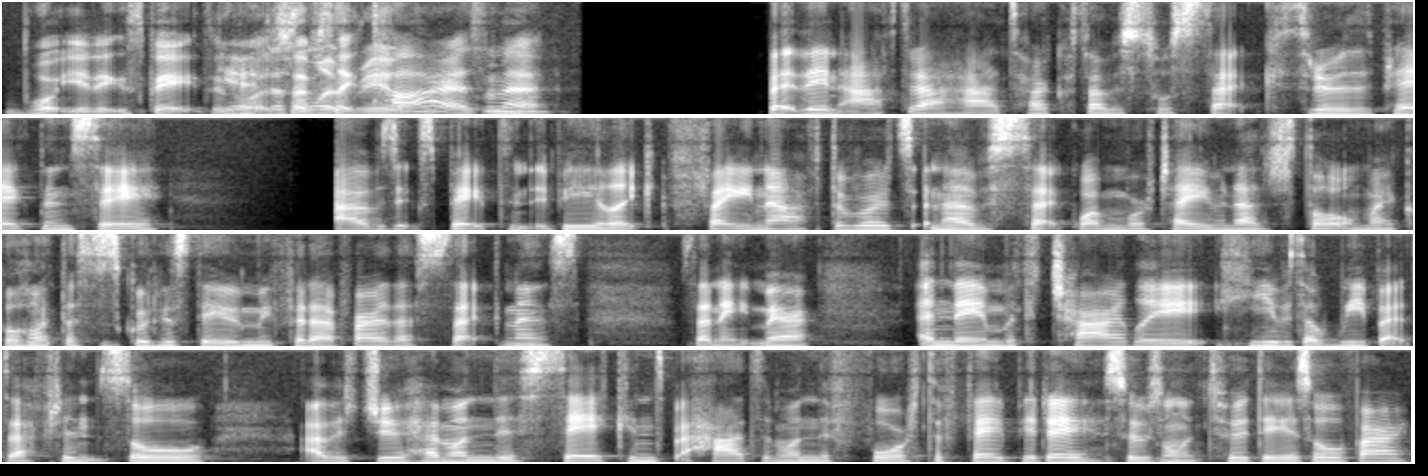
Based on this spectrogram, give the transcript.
what you'd expect. and Yeah, it doesn't look like real. tar, isn't it? But then after I had her, because I was so sick through the pregnancy, I was expecting to be like fine afterwards, and I was sick one more time, and I just thought, oh my god, this is going to stay with me forever. This sickness, it's a nightmare. And then with Charlie, he was a wee bit different. So I was due him on the second, but had him on the fourth of February, so it was only two days over,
